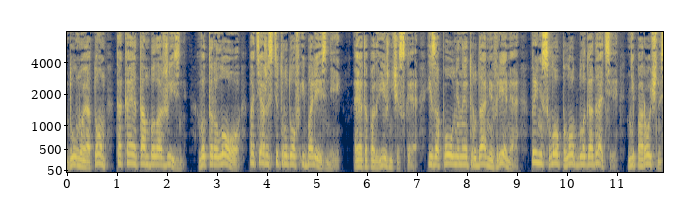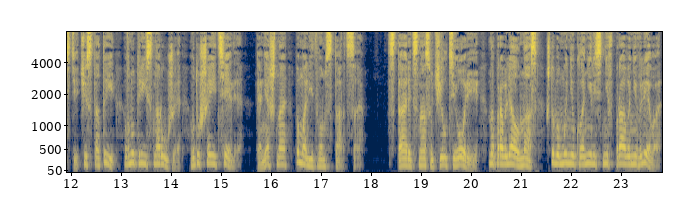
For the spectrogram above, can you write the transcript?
думаю о том, какая там была жизнь. Ватерлоо по тяжести трудов и болезней. Это подвижническое и заполненное трудами время принесло плод благодати, непорочности, чистоты внутри и снаружи, в душе и теле. Конечно, по молитвам старца. Старец нас учил теории, направлял нас, чтобы мы не уклонились ни вправо, ни влево,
